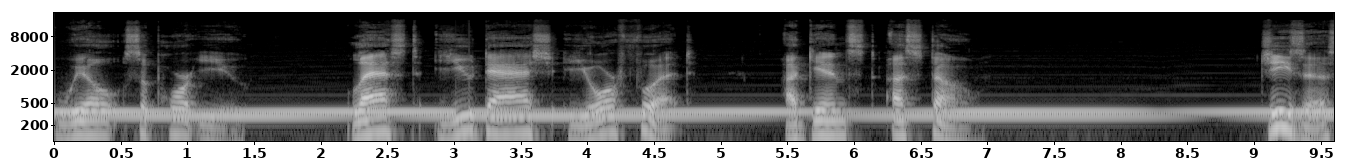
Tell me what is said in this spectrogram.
will support you, lest you dash your foot against a stone. Jesus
